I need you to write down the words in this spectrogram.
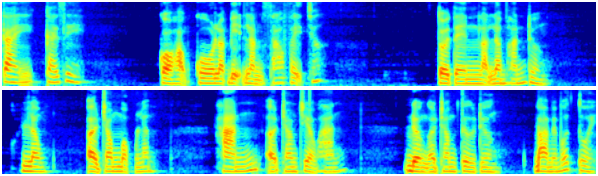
Cái, cái gì? Cổ họng cô là bị làm sao vậy chứ? Tôi tên là Lâm Hán Đường. Lông, ở trong Mộc Lâm. Hán, ở trong Triều Hán. Đường ở trong Từ Đường, 31 tuổi.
